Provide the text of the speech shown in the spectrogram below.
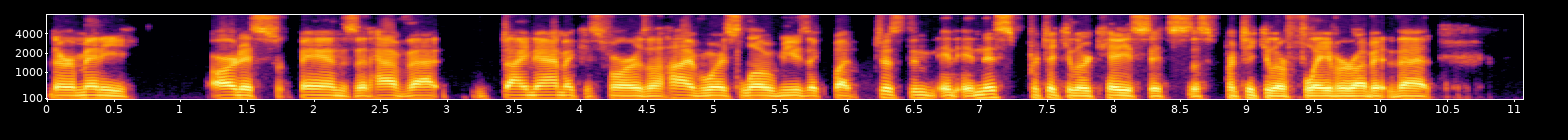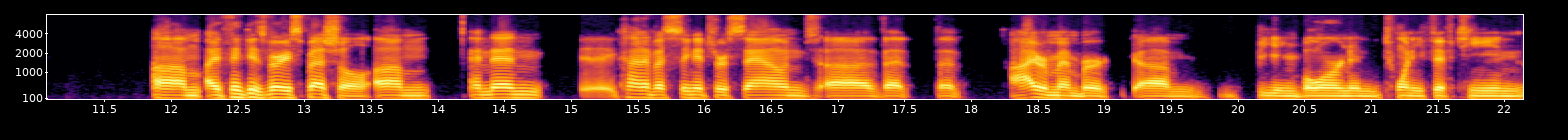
there are many artists bands that have that dynamic as far as a high voice low music but just in, in in this particular case it's this particular flavor of it that um i think is very special um and then uh, kind of a signature sound uh that that i remember um being born in 2015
